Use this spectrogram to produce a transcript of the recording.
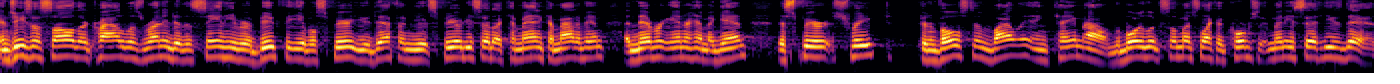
And Jesus saw the crowd was running to the scene. He rebuked the evil spirit, you deaf and mute spirit. He said, A command come out of him and never enter him again. The spirit shrieked, convulsed him violently, and came out. The boy looked so much like a corpse that many said he's dead.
